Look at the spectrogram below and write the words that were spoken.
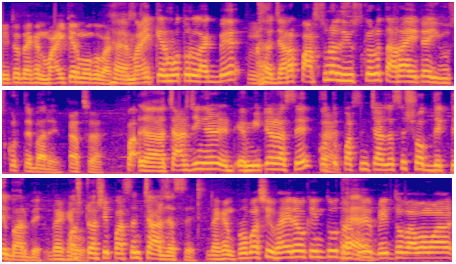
এইটা দেখেন মাইকের মতো হ্যাঁ মাইকের মতন লাগবে। যারা পার্সোনাল ইউজ করবে তারা এটা ইউজ করতে পারে। আচ্ছা। চার্জিং এর মিটার আছে কত পার্সেন্ট চার্জ আছে সব দেখতে পারবে। দেখেন। অষ্টআশি পার্সেন্ট চার্জ আছে। দেখেন প্রবাসী ভাইরাও কিন্তু তাদের হ্যাঁ। বৃদ্ধ বাবা মা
